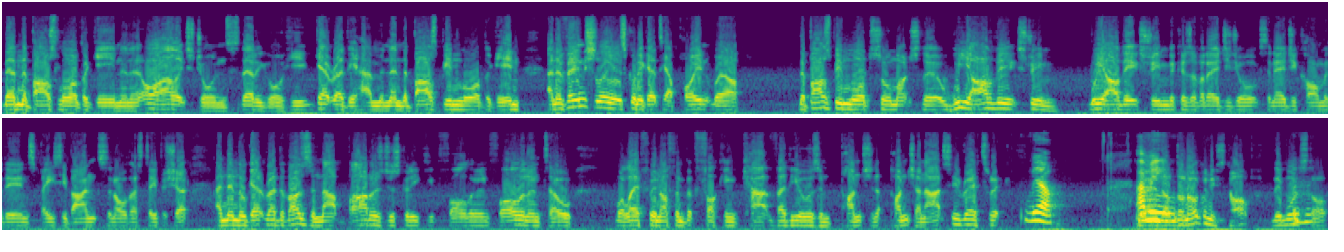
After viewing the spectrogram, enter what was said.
Then the bar's lowered again, and then, oh, Alex Jones, there you go, he get rid of him, and then the bar's been lowered again, and eventually it's going to get to a point where the bar's been lowered so much that we are the extreme. We are the extreme because of our edgy jokes and edgy comedy and spicy bants and all this type of shit. And then they'll get rid of us, and that bar is just going to keep falling and falling until we're left with nothing but fucking cat videos and punch punch a Nazi rhetoric. Yeah, I Yeah, mean, they're, they're not going to stop. They won't stop.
